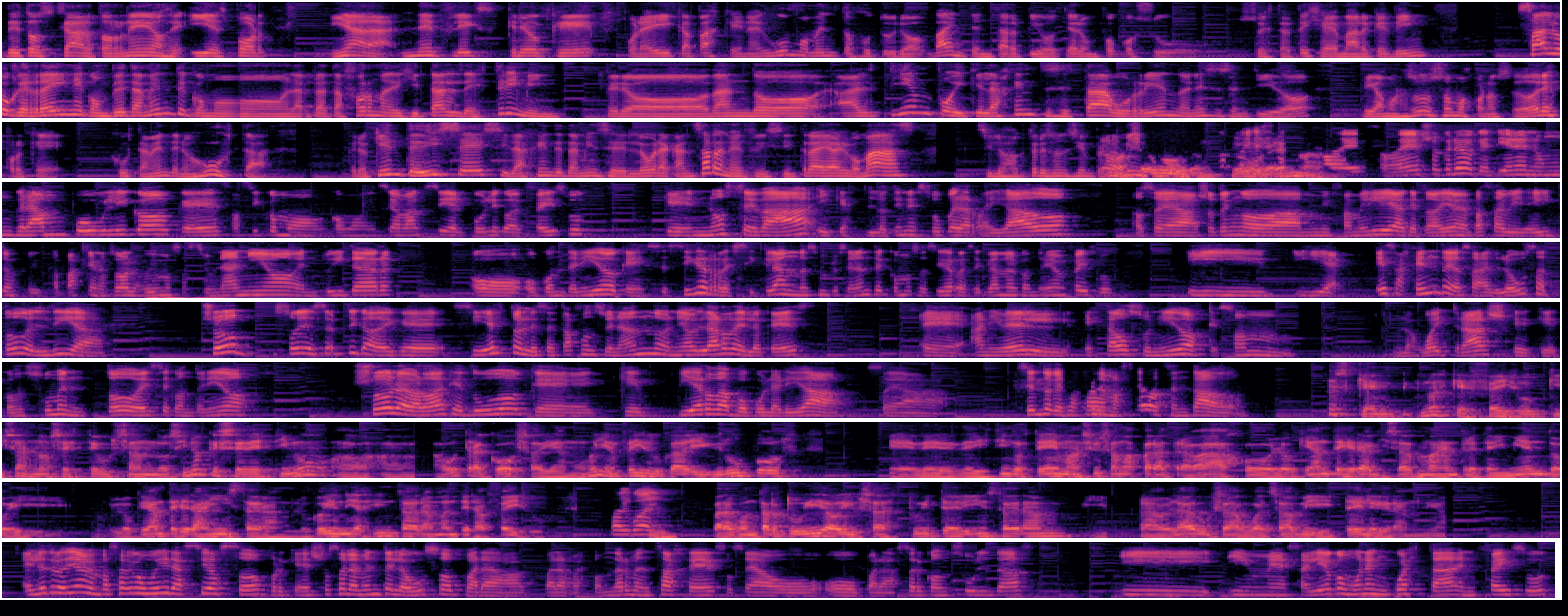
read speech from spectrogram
de, estos, claro, torneos de eSport. Y nada, Netflix creo que por ahí capaz que en algún momento futuro va a intentar pivotear un poco su, su estrategia de marketing, salvo que reine completamente como la plataforma digital de streaming, pero dando al tiempo y que la gente se está aburriendo en ese sentido, digamos, nosotros somos conocedores porque justamente nos gusta. Pero ¿quién te dice si la gente también se logra cansar de Netflix, si trae algo más, si los actores son siempre No, lo mismo? seguro, No seguro. es más, eso, ¿eh? Yo creo que tienen un gran público que es así como, como decía Maxi, el público de Facebook, que no se va y que lo tiene súper arraigado. O sea, yo tengo a mi familia que todavía me pasa videitos que capaz que nosotros los vimos hace un año en Twitter o, contenido que se sigue reciclando. Es impresionante cómo se sigue reciclando el contenido en Facebook. Y, esa gente, o sea, lo usa todo el día. Yo soy escéptica de que si esto les está funcionando, ni hablar de lo que es eh, a nivel Estados Unidos, que son los white trash que, que consumen todo ese contenido. yo la verdad que dudo que, que pierda popularidad. O sea, siento que ya está demasiado asentado. No es, que, no es que Facebook quizás no se esté usando, sino que se destinó a, a- a otra cosa, digamos. Hoy en Facebook hay grupos eh, de, de distintos temas, se usa más para trabajo, lo que antes era quizás más entretenimiento y lo que antes era Instagram, lo que hoy en día es Instagram, antes era Facebook. Tal cual. Para contar tu vida hoy usas Twitter, Instagram y para hablar usas WhatsApp y Telegram, digamos. El otro día me pasó algo muy gracioso porque yo solamente lo uso para, para responder mensajes, o sea, o, para hacer consultas. Y, y me salió como una encuesta en Facebook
